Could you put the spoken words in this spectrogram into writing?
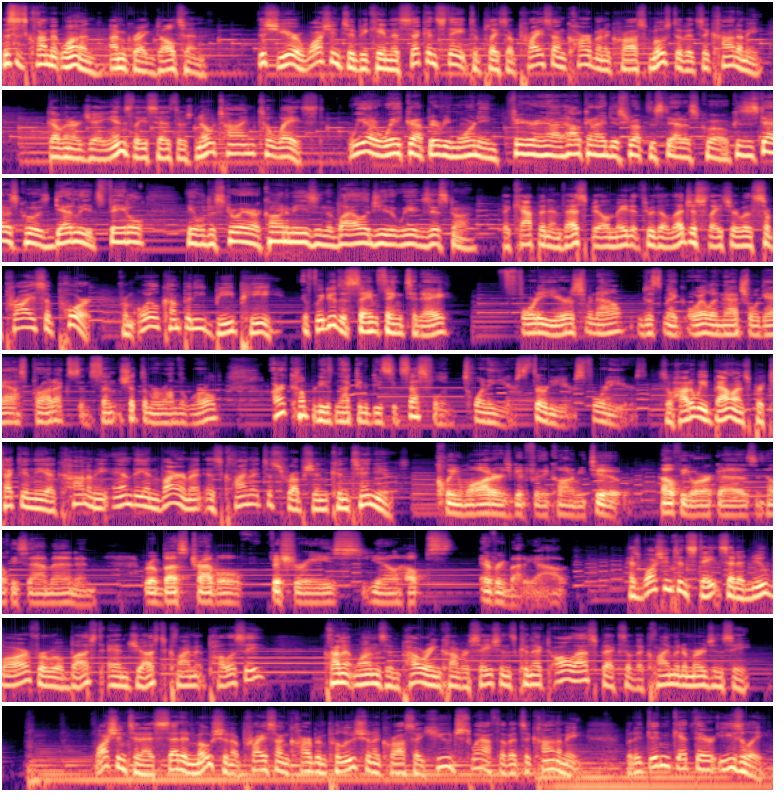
This is Climate One. I'm Greg Dalton. This year, Washington became the second state to place a price on carbon across most of its economy. Governor Jay Inslee says there's no time to waste. We got to wake up every morning figuring out how can I disrupt the status quo because the status quo is deadly, it's fatal. It will destroy our economies and the biology that we exist on. The Cap and Invest bill made it through the legislature with surprise support from oil company BP. If we do the same thing today, 40 years from now and just make oil and natural gas products and send, ship them around the world, our company is not going to be successful in 20 years, 30 years, 40 years. So, how do we balance protecting the economy and the environment as climate disruption continues? Clean water is good for the economy too. Healthy orcas and healthy salmon and robust tribal fisheries, you know, helps everybody out. Has Washington state set a new bar for robust and just climate policy? Climate One's empowering conversations connect all aspects of the climate emergency. Washington has set in motion a price on carbon pollution across a huge swath of its economy, but it didn't get there easily.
